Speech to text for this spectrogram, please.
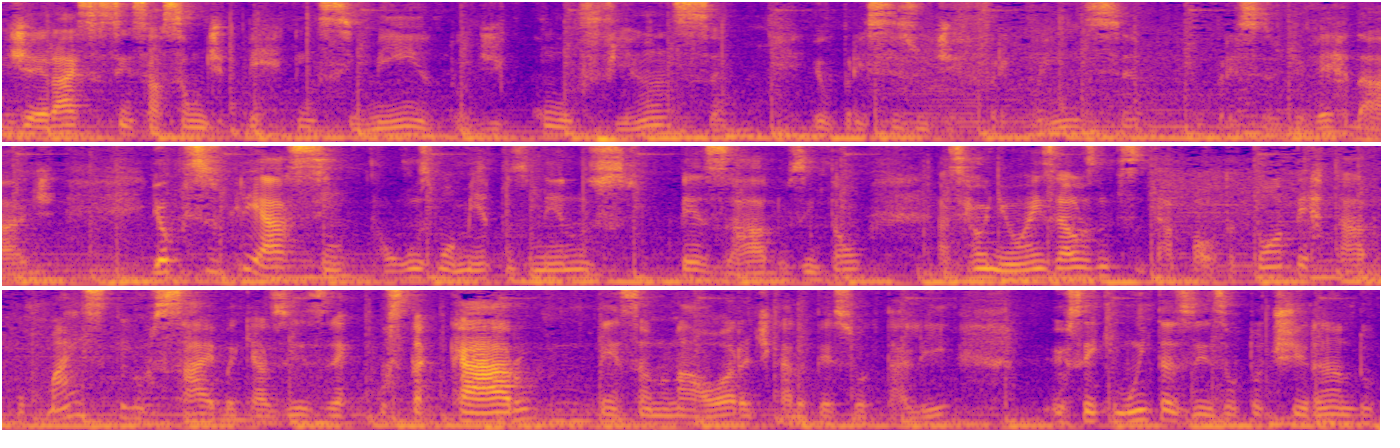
gerar essa sensação de pertencimento, de confiança, eu preciso de frequência, eu preciso de verdade. E eu preciso criar, sim, alguns momentos menos pesados. Então, as reuniões, elas não precisam ter a pauta tão apertada. Por mais que eu saiba que às vezes é, custa caro, pensando na hora de cada pessoa que está ali, eu sei que muitas vezes eu estou tirando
